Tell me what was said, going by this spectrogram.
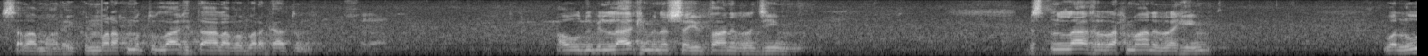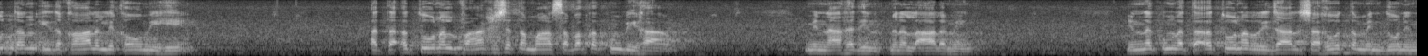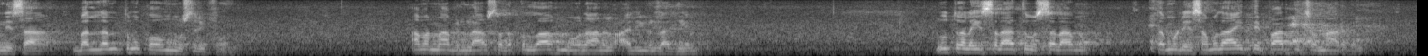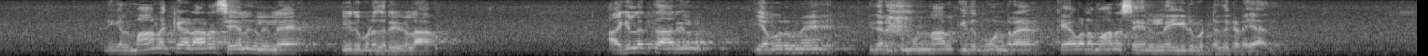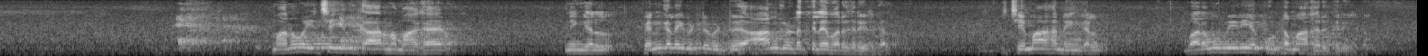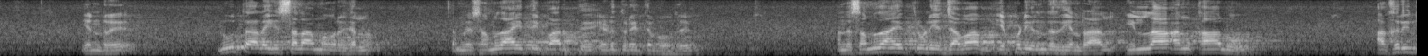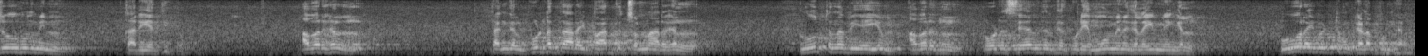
السلام عليكم ورحمة الله تعالى وبركاته. أعوذ بالله من الشيطان الرجيم. بسم الله الرحمن الرحيم. ولوطا إذ قال لقومه أتأتون الفاحشة ما سبقكم بها من أحد من العالمين؟ இன்னக்கும் லத்தூனர் ரிஜால் ஷஹுவத்தம் இந்து தூன் பல்லந்தும் கோம் முஷ்ரிஃபூன் அமர்னா பில்லா சதத்துல்லாஹ் மௌலான் அலியுல்லாதீன் லூத்து அலை சலாத்து வசலாம் தம்முடைய சமுதாயத்தை பார்த்து சொன்னார்கள். நீங்கள் மானக்கேடான செயல்களிலே ஈடுபடுகிறீர்களா? அகிலத்தாரில் எவருமே இதற்கு முன்னால் இது போன்ற கேவலமான செயலில் ஈடுபட்டது கிடையாது. மனோ இச்சையின் காரணமாக நீங்கள் பெண்களை விட்டுவிட்டு ஆண்களிடத்திலே வருகிறீர்கள். நிச்சயமாக நீங்கள் வரவு மீறிய கூட்டமாக இருக்கிறீர்கள் என்று லூத் அலஹிஸ்லாம் அவர்கள் தம்முடைய சமுதாயத்தை பார்த்து எடுத்துரைத்த போது அந்த சமுதாயத்தினுடைய ஜவாப் எப்படி இருந்தது என்றால் இல்லா அன் காலு அஹ்ரிஜூஹும் மின் கரியத்திக்கும். அவர்கள் தங்கள் கூட்டத்தாரை பார்த்து சொன்னார்கள் லூத் நபியையும் அவர்களோடு சேர்ந்திருக்கக்கூடிய மூமின்களையும் நீங்கள் ஊரை விட்டும் கிளப்புங்கள்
